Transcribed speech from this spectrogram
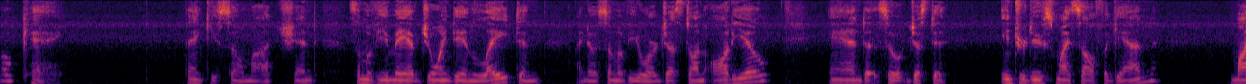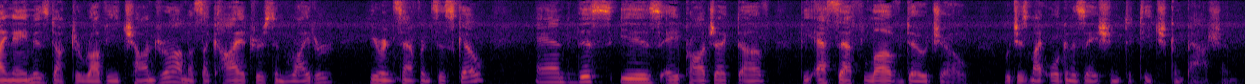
Okay. Thank you so much. And some of you may have joined in late, and I know some of you are just on audio. And uh, so, just to introduce myself again, my name is Dr. Ravi Chandra. I'm a psychiatrist and writer here in San Francisco, and this is a project of the SF Love Dojo, which is my organization to teach compassion.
